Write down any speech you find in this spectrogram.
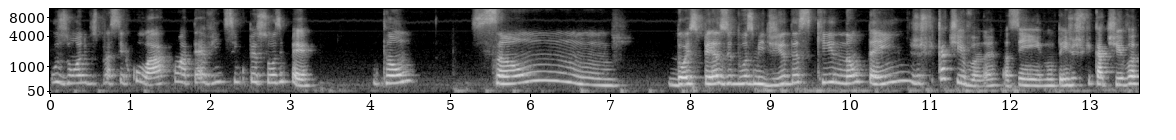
os ônibus para circular com até 25 pessoas em pé. Então, são dois pesos e duas medidas que não tem justificativa, né? Assim, não tem justificativa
